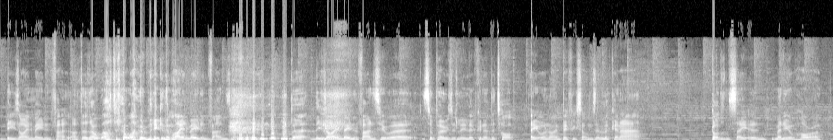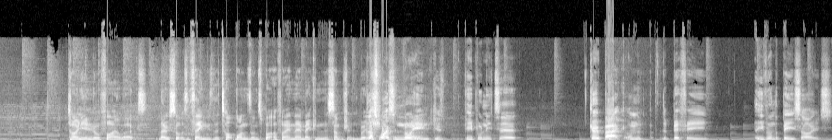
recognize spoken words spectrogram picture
these Iron Maiden fans, I don't know, I don't know why we're making them Iron Maiden fans, but these Iron Maiden fans who are supposedly looking at the top eight or nine Biffy songs are looking at God and Satan, Many of Horror, Tiny. Indoor Fireworks, those sorts of things, the top ones on Spotify, and they're making an assumption. Which, But that's why it's annoying because people need to go back on the the Biffy, even on the B sides,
